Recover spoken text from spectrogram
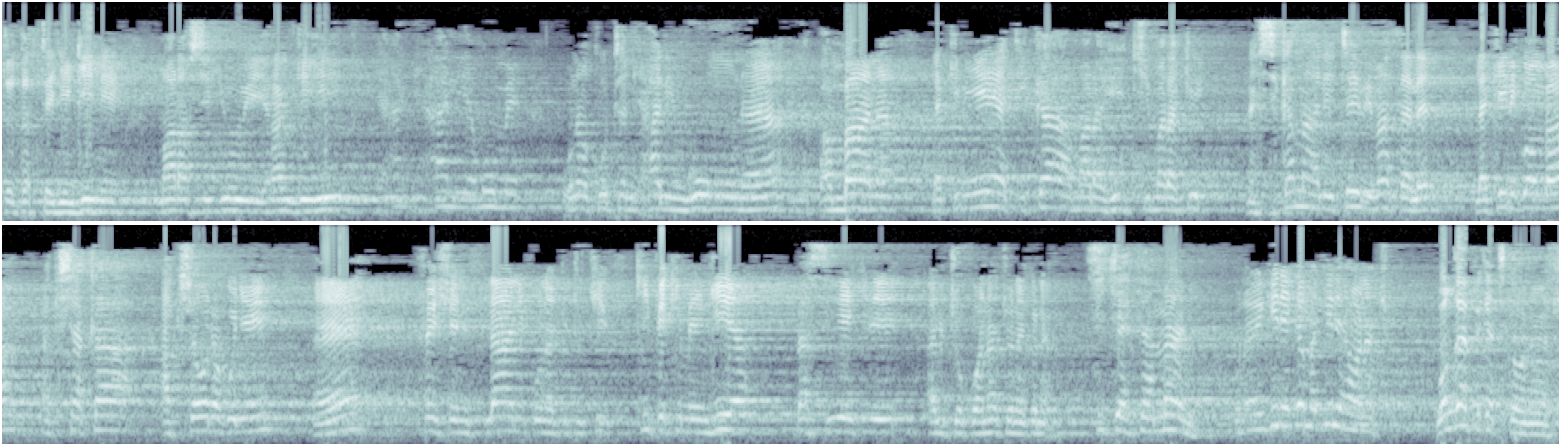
tutafute nyingine. Mara sijui rangi hii yani hali ya mume unakuta ni hali ngumu na napambana lakini yeye akikaa mara hichi mara kile na si kama aletewi mathalan lakini kwamba akishakaa akishaona kwenye eh, fashion fulani kuna kitu kipya kimeingia basi yeye kile alichokuwa nacho anakiona si cha thamani kuna wengine kama kile hawanacho wangapi katika wanawake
